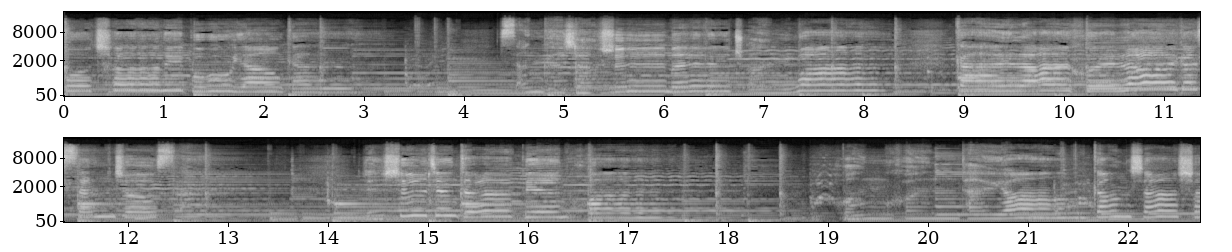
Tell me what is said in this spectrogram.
火车，你不要散，人世间的变幻。黄昏太阳刚下山，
